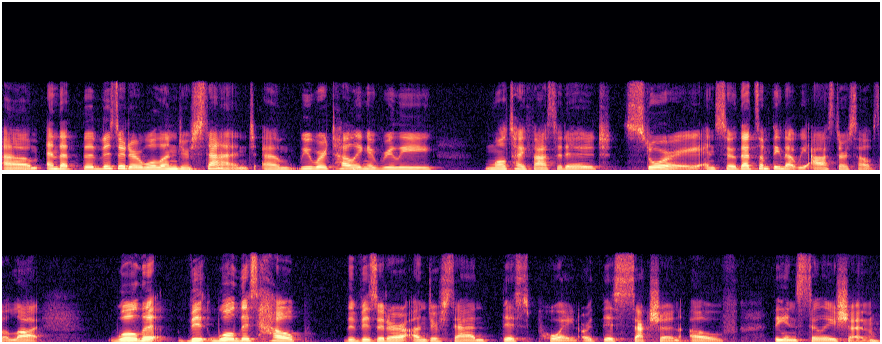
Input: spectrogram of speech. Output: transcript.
um, and that the visitor will understand. Um, we were telling a really multifaceted story, and so that's something that we asked ourselves a lot. Will the will this help the visitor understand this point or this section of the installation?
